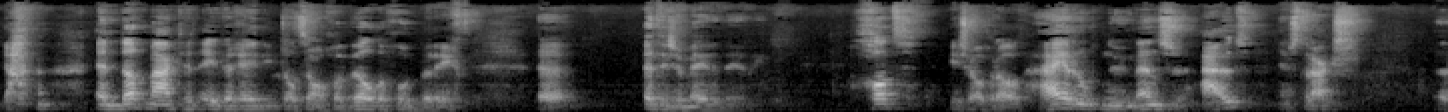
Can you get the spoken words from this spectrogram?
ja, en dat maakt het evangelie tot zo'n geweldig goed bericht. Uh, het is een mededeling. God is groot. Hij roept nu mensen uit. En straks uh,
